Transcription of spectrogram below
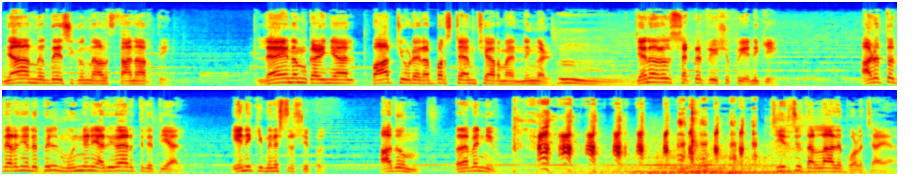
ഞാൻ നിർദ്ദേശിക്കുന്ന ആൾ സ്ഥാനാർത്ഥി. ലയനം കഴിഞ്ഞാൽ പാർട്ടിയുടെ റബ്ബർ സ്റ്റാമ്പ് ചെയർമാൻ നിങ്ങൾ. ജനറൽ സെക്രട്ടറിഷിപ്പ് എനിക്ക്. അടുത്ത തെരഞ്ഞെടുപ്പിൽ മുന്നണി അധികാരത്തിലെത്തിയാൽ എനിക്ക് മിനിസ്റ്റർഷിപ്പ്. അതും റവന്യൂ. ചിരിച്ചു തള്ളാതെ പോളച്ചായ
